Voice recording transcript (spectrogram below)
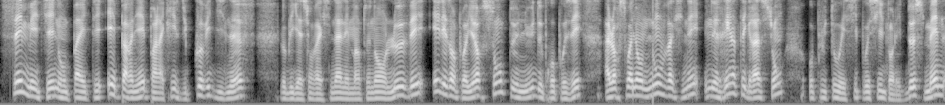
ces métiers n'ont pas été épargnés par la crise du Covid-19. L'obligation vaccinale est maintenant levée et les employeurs sont tenus de proposer à leurs soignants non vaccinés une réintégration au plus tôt et si possible dans les deux semaines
